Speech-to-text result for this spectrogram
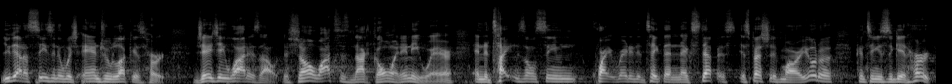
You got a season in which Andrew Luck is hurt, J.J. Watt is out, Deshaun Watson's not going anywhere, and the Titans don't seem quite ready to take that next step, especially if Mariota continues to get hurt.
